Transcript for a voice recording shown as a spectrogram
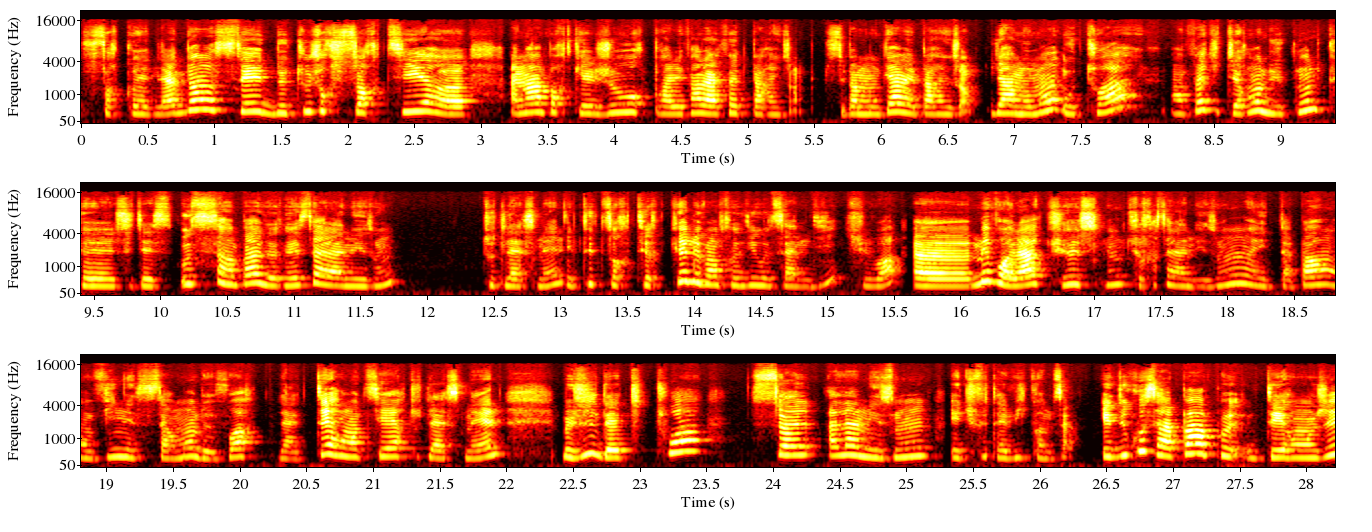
se reconnaître là-dedans, c'est de toujours sortir euh, à n'importe quel jour pour aller faire la fête, par exemple. C'est pas mon cas, mais par exemple. Il y a un moment où toi, en fait, tu t'es rendu compte que c'était aussi sympa de rester à la maison toute la semaine et peut-être sortir que le vendredi ou le samedi, tu vois. Euh, mais voilà, que sinon tu restes à la maison et t'as pas envie nécessairement de voir la terre entière toute la semaine, mais juste d'être toi seul à la maison et tu fais ta vie comme ça. Et du coup, ça a pas un peu dérangé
